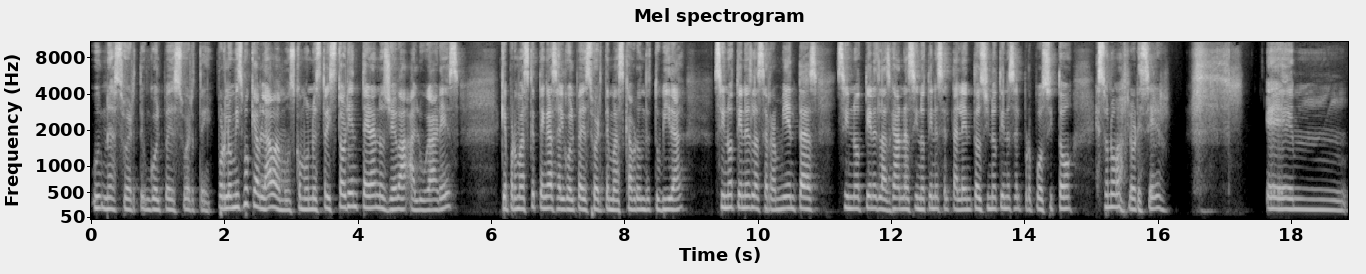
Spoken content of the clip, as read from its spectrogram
una suerte, un golpe de suerte. Por lo mismo que hablábamos, como nuestra historia entera nos lleva a lugares que por más que tengas el golpe de suerte más cabrón de tu vida, si no tienes las herramientas, si no tienes las ganas, si no tienes el talento, si no tienes el propósito, eso no va a florecer. Eh,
